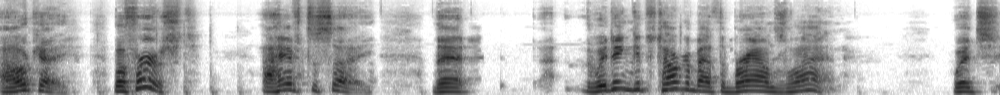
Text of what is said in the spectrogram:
Okay. But first, I have to say that we didn't get to talk about the Browns line, which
